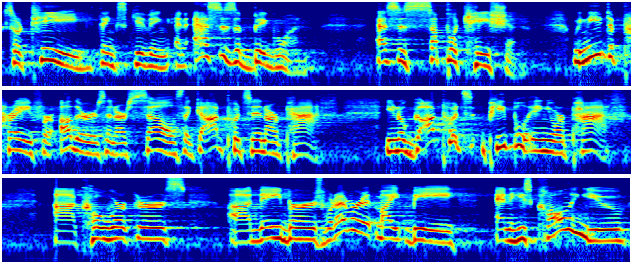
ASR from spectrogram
So T, thanksgiving, and S is a big one. S is supplication. We need to pray for others and ourselves that God puts in our path. You know, God puts people in your path, uh, coworkers, uh, neighbors, whatever it might be, and He's calling you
